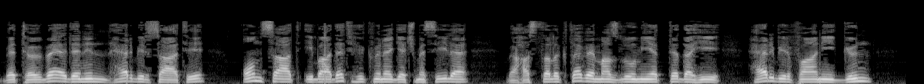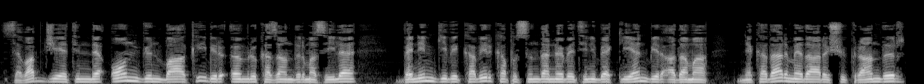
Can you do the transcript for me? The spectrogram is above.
ve tövbe edenin her bir saati on saat ibadet hükmüne geçmesiyle ve hastalıkta ve mazlumiyette dahi her bir fani gün sevap cihetinde on gün baki bir ömrü kazandırmasıyla benim gibi kabir kapısında nöbetini bekleyen bir adama ne kadar medarı şükrandır,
